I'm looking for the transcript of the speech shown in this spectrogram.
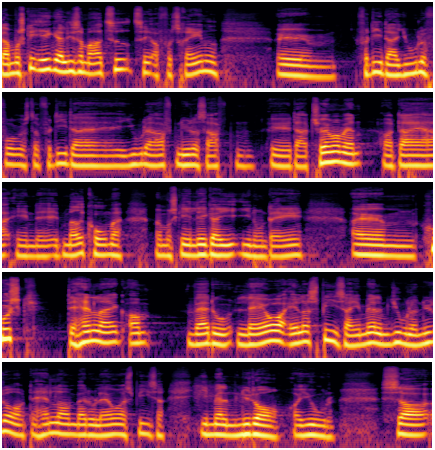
der måske ikke er lige så meget tid til at få trænet. Øh, fordi der er julefrokoster, fordi der er øh, juleaften, nytårsaften, øh, der er tømmermænd, og der er en, øh, et madkoma, man måske ligger i i nogle dage. Øhm, husk, det handler ikke om, hvad du laver eller spiser imellem jul og nytår. Det handler om, hvad du laver og spiser imellem nytår og jul. Så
